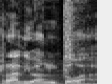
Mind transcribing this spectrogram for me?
Radio Ancoa,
